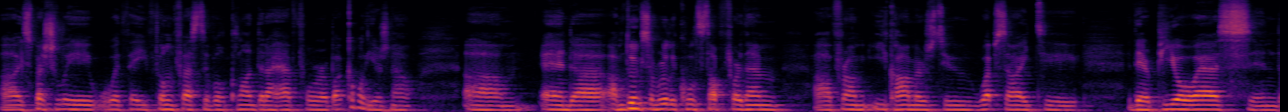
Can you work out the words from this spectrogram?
uh, especially with a film festival client that I have for about a couple of years now. Um, and I'm doing some really cool stuff for them from e-commerce to website to their POS and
